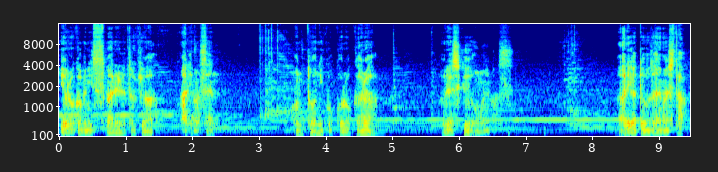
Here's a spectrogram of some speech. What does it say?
喜びに包まれる時はありません。本当に心から嬉しく思います。ありがとうございました。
